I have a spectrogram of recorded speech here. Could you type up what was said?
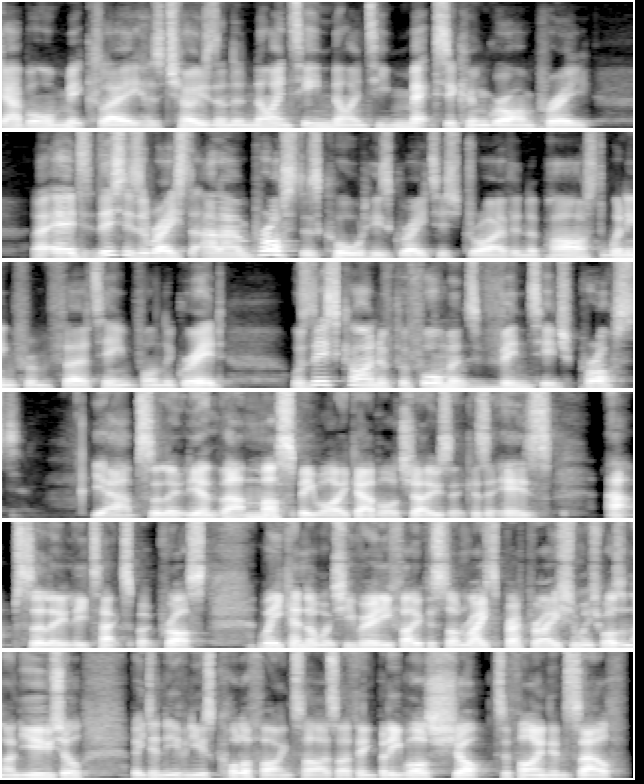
Gabor Mikle has chosen the 1990 Mexican Grand Prix. Now, Edd, this is a race that Alain Prost has called his greatest drive in the past, winning from 13th on the grid. Was this kind of performance vintage Prost? Yeah, absolutely. And that must be why Gabor chose it, because it is absolutely textbook Prost. Weekend on which he really focused on race preparation, which wasn't unusual, but he didn't even use qualifying tyres, I think. But he was shocked to find himself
